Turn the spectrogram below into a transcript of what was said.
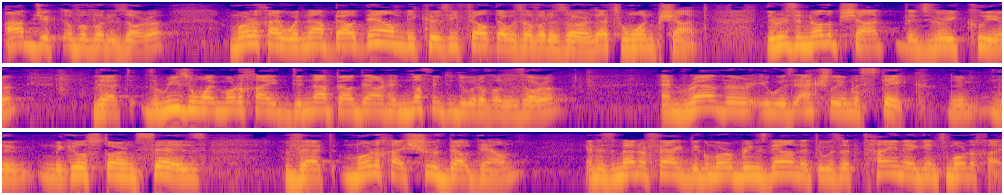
object of Avodah Zarah. Mordechai would not bow down because he felt that was Avodah Zarah. That's one pshat. There is another pshat that's very clear that the reason why Mordechai did not bow down had nothing to do with Avodah Zarah, and rather it was actually a mistake. The, the Megillah Starim says that Mordechai should have bowed down, and as a matter of fact, the Gemara brings down that there was a taina against Mordechai.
